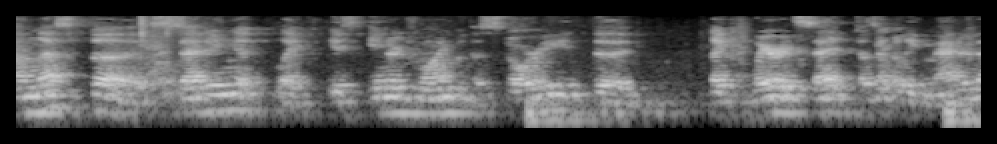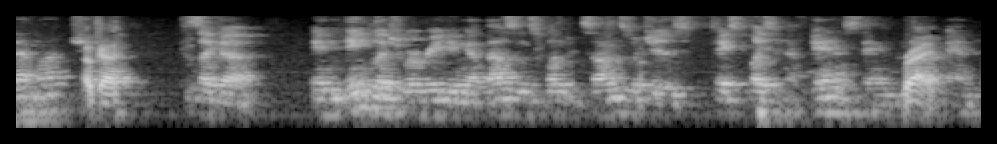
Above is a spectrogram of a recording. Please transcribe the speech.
unless the setting like is intertwined with the story, the like where it's set doesn't really matter that much. Okay. Because like uh, in English, we're reading A Thousand Splendid Suns, which is takes place in Afghanistan. Right. And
